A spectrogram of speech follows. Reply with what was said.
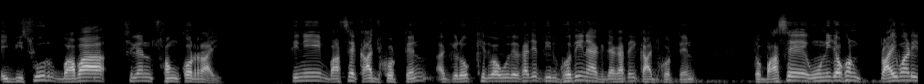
এই বিশুর বাবা ছিলেন শঙ্কর রায়। তিনি বাসে কাজ করতেন। আজকে রক্ষিত বাবুদের কাছে দীর্ঘদিন এক জায়গাতেই কাজ করতেন। তো বাসে উনি যখন প্রাইমারি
